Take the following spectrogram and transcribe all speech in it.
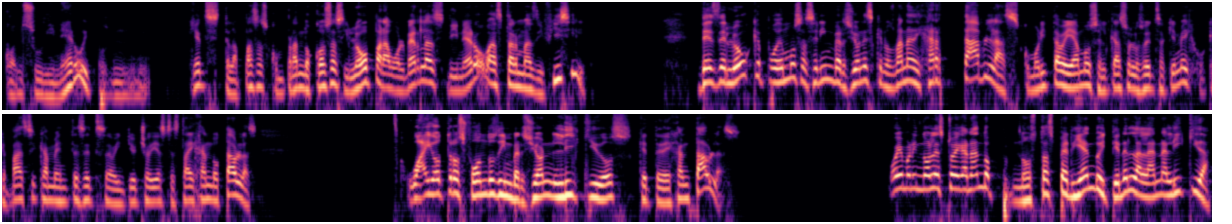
con su dinero y pues, fíjate si te la pasas comprando cosas y luego para volverlas dinero va a estar más difícil. Desde luego que podemos hacer inversiones que nos van a dejar tablas, como ahorita veíamos el caso de los CETES aquí en México, que básicamente CETES a 28 días te está dejando tablas. O hay otros fondos de inversión líquidos que te dejan tablas. Oye, Marín, no le estoy ganando, no estás perdiendo y tienes la lana líquida.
